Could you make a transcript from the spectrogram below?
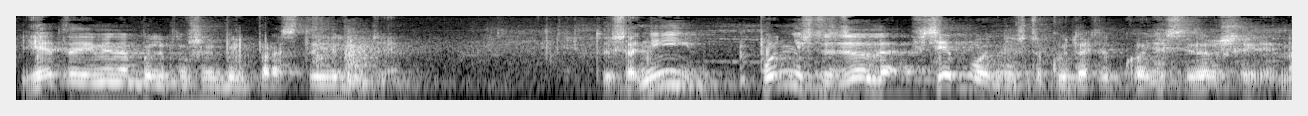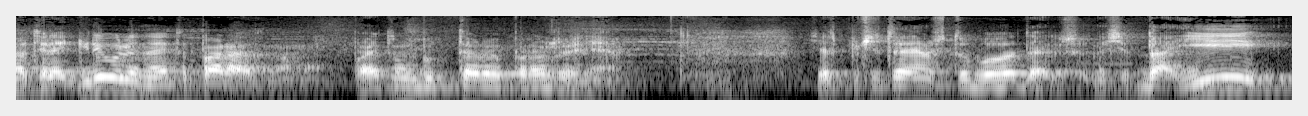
И это именно были, потому что они были простые люди. То есть они поняли, что сделали, все поняли, что какую-то ошибку они совершили, но отреагировали на это по-разному. Поэтому будет второе поражение. Сейчас почитаем, что было дальше. Значит, да, и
